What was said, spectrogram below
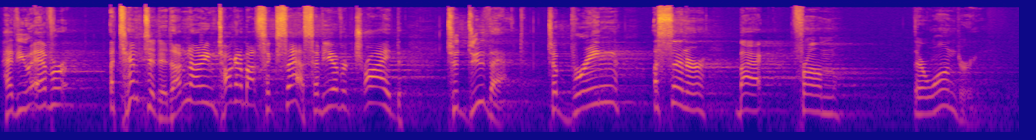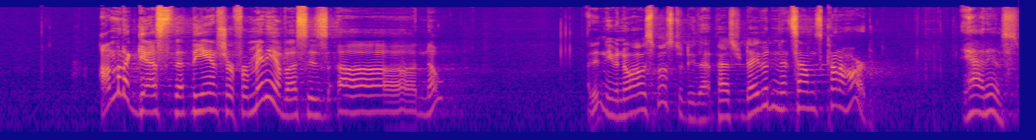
Have you ever attempted it? I'm not even talking about success. Have you ever tried to do that? To bring a sinner back from their wandering? I'm going to guess that the answer for many of us is uh, no. I didn't even know I was supposed to do that, Pastor David, and it sounds kind of hard. Yeah, it is.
